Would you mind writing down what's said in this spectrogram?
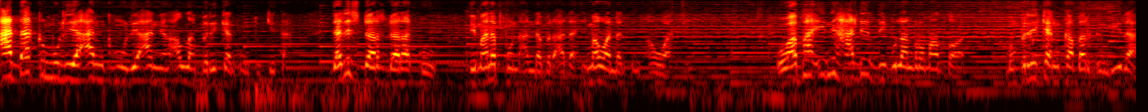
ada kemuliaan-kemuliaan yang Allah berikan untuk kita. Jadi saudara-saudaraku, di mana pun Anda berada, imawan dan imawati, wabah ini hadir di bulan Ramadan, memberikan kabar gembira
